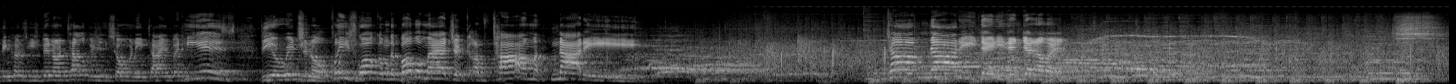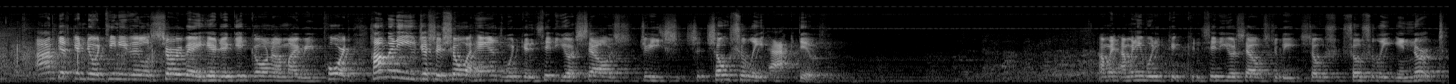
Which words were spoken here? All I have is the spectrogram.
because he's been on television so many times, but he is the original. Please welcome the bubble magic of Tom Noddy. Tom Noddy, ladies and gentlemen. Just going to do a teeny little survey here to get going on my report. How many of you, just a show of hands, would consider yourselves to be socially active? How many, how many would consider yourselves to be so, socially inert?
